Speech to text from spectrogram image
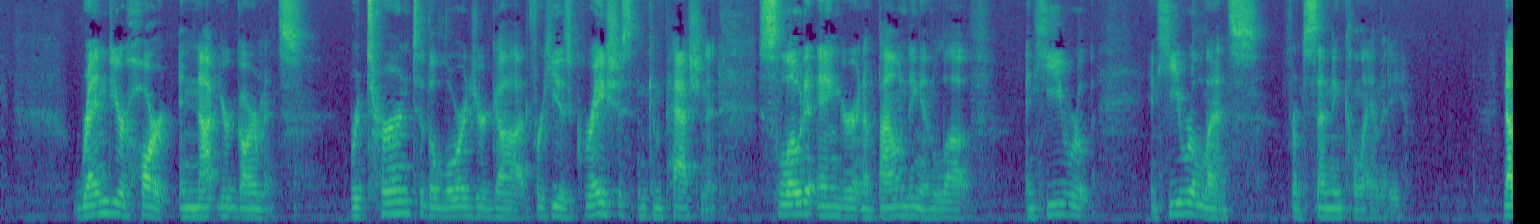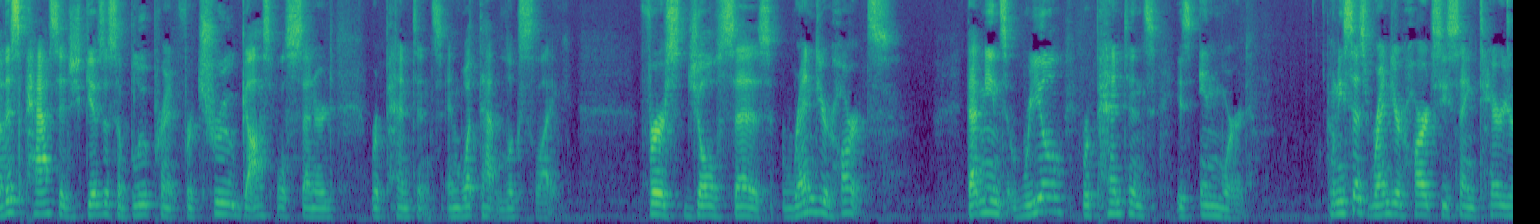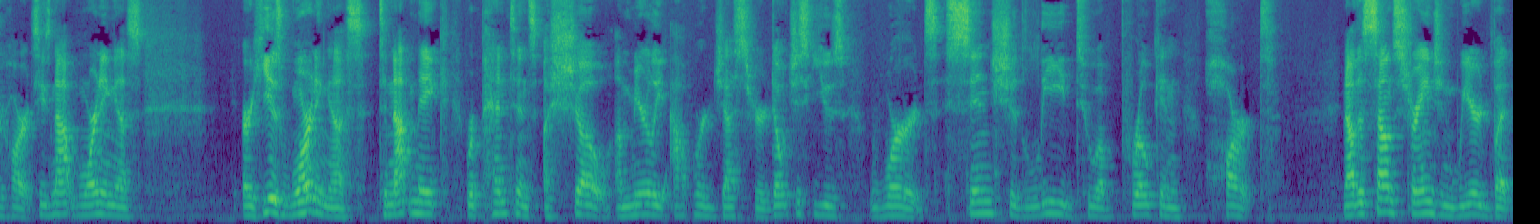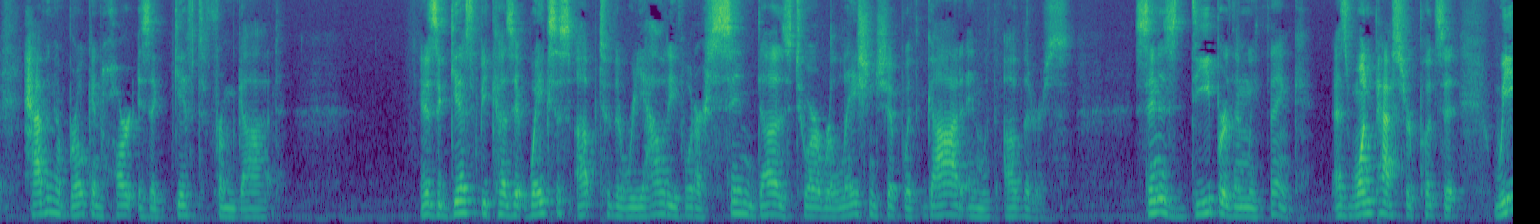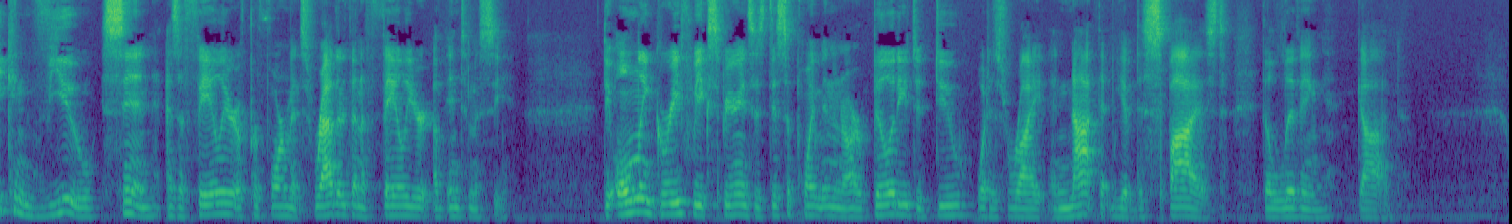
Rend your heart and not your garments. Return to the Lord your God, for he is gracious and compassionate, slow to anger and abounding in love, and he, re- and he relents from sending calamity. Now, this passage gives us a blueprint for true gospel centered repentance and what that looks like. First, Joel says, Rend your hearts. That means real repentance is inward. When he says rend your hearts, he's saying tear your hearts. He's not warning us, or he is warning us to not make repentance a show, a merely outward gesture. Don't just use words. Sin should lead to a broken heart. Now, this sounds strange and weird, but having a broken heart is a gift from God. It is a gift because it wakes us up to the reality of what our sin does to our relationship with God and with others. Sin is deeper than we think. As one pastor puts it, we can view sin as a failure of performance rather than a failure of intimacy. The only grief we experience is disappointment in our ability to do what is right and not that we have despised the living God.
